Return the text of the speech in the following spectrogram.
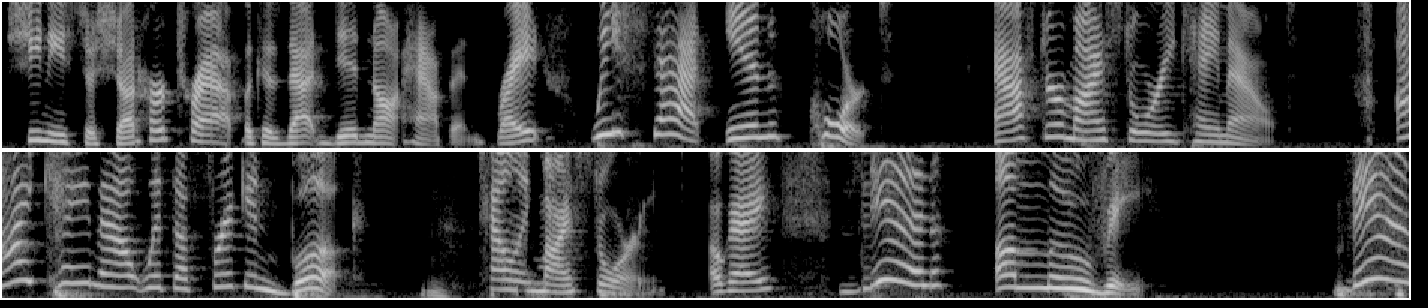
She needs to shut her trap because that did not happen, right? We sat in court after my story came out. I came out with a freaking book hmm. telling my story. Okay. Then a movie. Then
